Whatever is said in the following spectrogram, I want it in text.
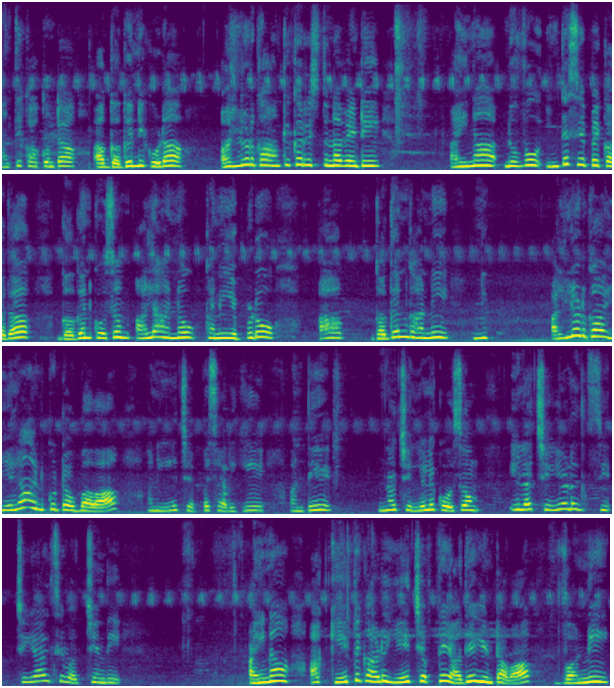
అంతేకాకుండా ఆ గగన్ని కూడా అల్లుడుగా అంగీకరిస్తున్నావేంటి? అయినా నువ్వు ఇంతసేపే కదా గగన్ కోసం అలా అన్నావు. కానీ ఎప్పుడూ ఆ గగన్ గాన్ని నీ అల్లుడుగా ఎలా అనుకుంటావు బావా? అని చెప్పేసరికి అంటే నా చెల్లెల కోసం ఇలా చేయాల్సి చేయాల్సి వచ్చింది. అయినా ఆ కేపిగాడు ఏ చెప్తే అదే వింటావా? వాణ్ణి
